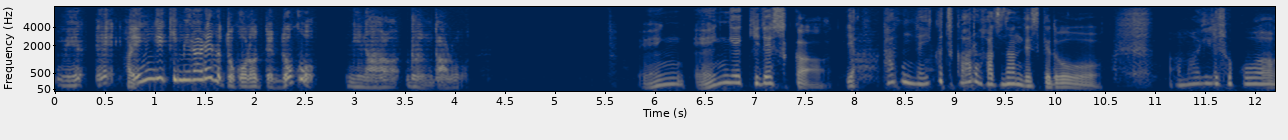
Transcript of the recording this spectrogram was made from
え、はい、演劇見られるところってどこになるんだろう？演、演劇ですか？いや、多分ね、いくつかあるはずなんですけど、あまりそこは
